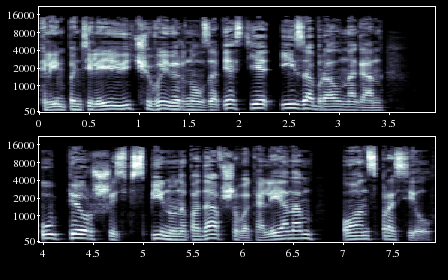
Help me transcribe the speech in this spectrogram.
Клим Пантелеевич вывернул запястье и забрал наган. Упершись в спину нападавшего коленом, он спросил.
